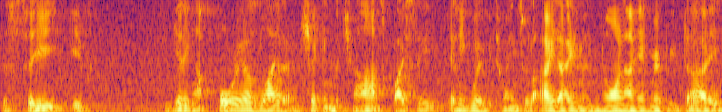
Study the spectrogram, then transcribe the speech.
to see if getting up four hours later and checking the charts, basically anywhere between sort of 8 a.m. and 9 a.m. every day,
